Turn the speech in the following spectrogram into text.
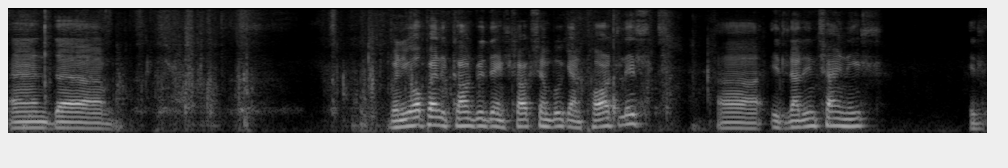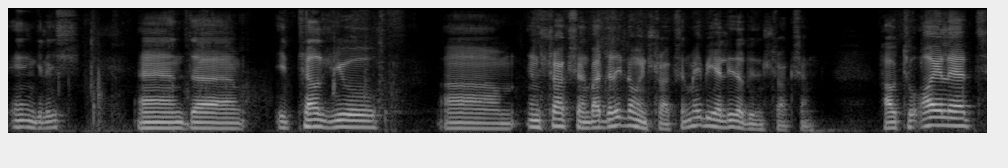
and um, when you open, it comes with the instruction book and part list. Uh, it's not in Chinese; it's in English, and um it tells you um, instruction, but there is no instruction. Maybe a little bit instruction, how to oil it,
